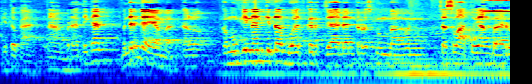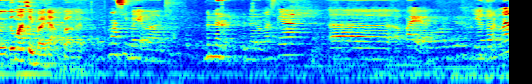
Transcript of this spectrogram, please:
gitu kan. Nah berarti kan bener nggak ya mbak kalau kemungkinan kita buat kerja dan terus membangun sesuatu yang baru itu masih banyak banget. masih banyak banget bener bener maksudnya eh, apa ya ya karena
